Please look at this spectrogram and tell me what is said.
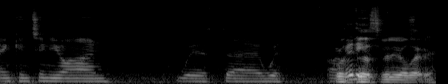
and continue on with uh, with our with video. this video later.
